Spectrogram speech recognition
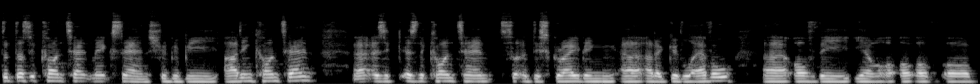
does the content make sense? Should we be adding content? Uh, is, the content sort of describing uh, at a good level uh, of the you know of, of, of,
